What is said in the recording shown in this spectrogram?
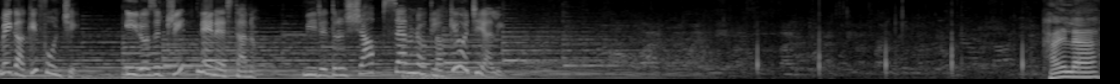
మెగాకి ఫోన్ చేయి. ఈ రోజు ట్రీట్ నేనేస్తాను మీరిద్దరు షార్ప్ సెవెన్ ఓ క్లాక్కి వచ్చేయాలి. హాయ్లా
